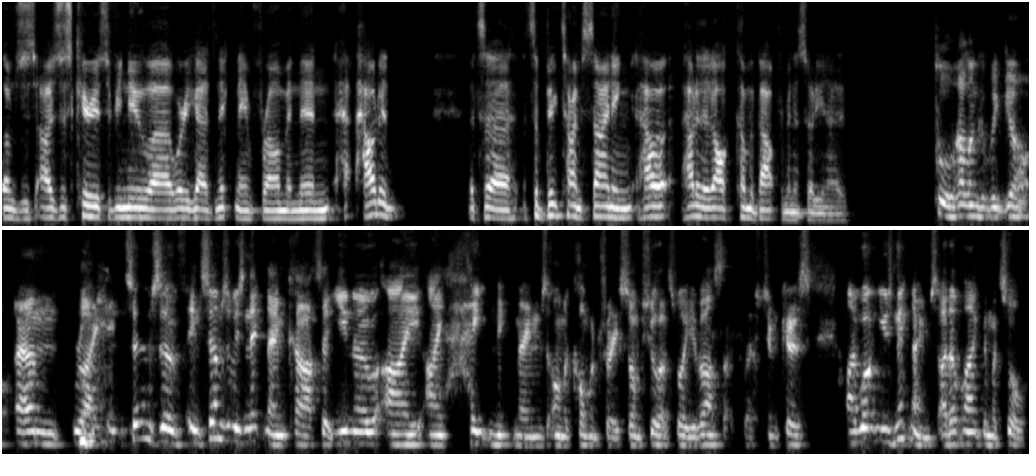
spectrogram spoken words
I'm just I was just curious if you knew uh, where you got his nickname from, and then how did it's a it's a big time signing. How how did it all come about for Minnesota United? Paul, how long have we got? Um, right, in terms of in terms of his nickname, Carter, you know I I hate nicknames on a commentary, so I'm sure that's why you've asked that question because I won't use nicknames. I don't like them at all.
